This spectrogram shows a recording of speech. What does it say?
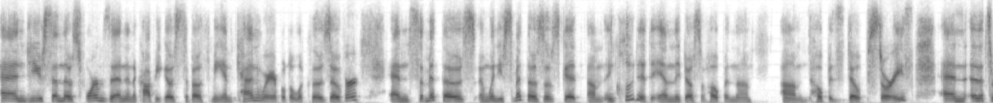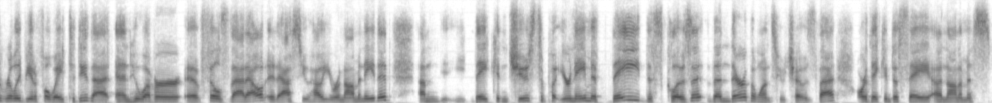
And you send those forms in, and a copy goes to both me and Ken. We're able to look those over and submit those. And when you submit those, those get um, included in the Dose of Hope and the um, Hope is Dope stories. And that's a really beautiful way to do that. And whoever uh, fills that out, it asks you how you were nominated. Um, they can choose to put your name. If they disclose it, then they're the ones who chose that, or they can just say anonymous.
